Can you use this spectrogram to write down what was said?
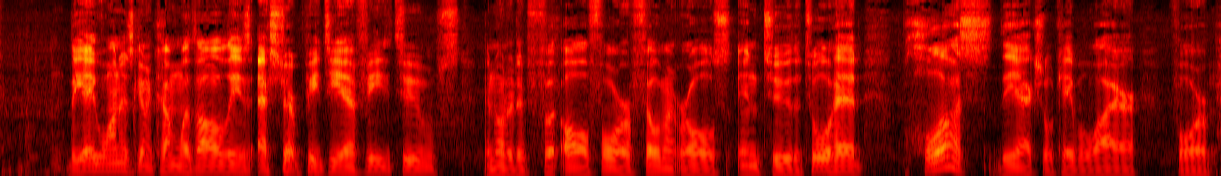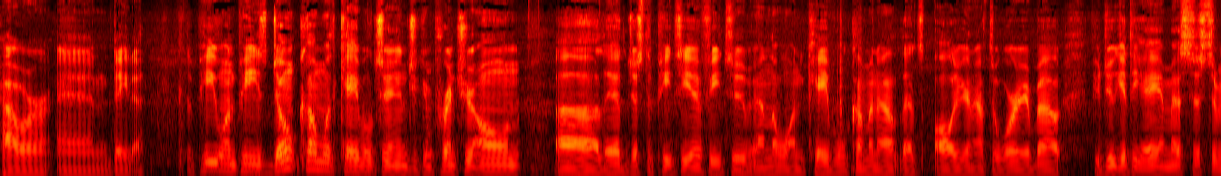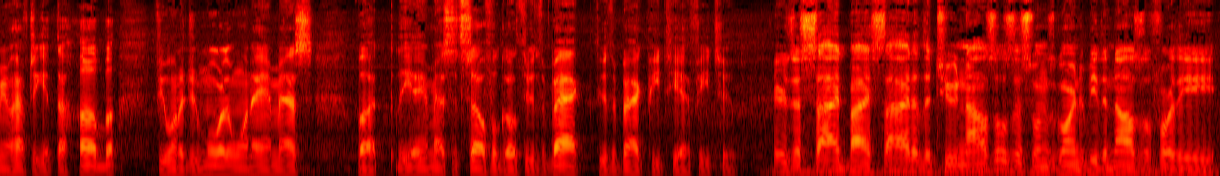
The A1 is going to come with all these extra PTFE tubes in order to put all four filament rolls into the tool head, plus the actual cable wire for power and data. The P1Ps don't come with cable change. You can print your own. Uh, they have just the PTFE tube and the one cable coming out. That's all you're going to have to worry about. If you do get the AMS system, you'll have to get the hub if you want to do more than one AMS. But the AMS itself will go through the back, through the back PTFE tube. Here's a side-by-side -side of the two nozzles. This one's going to be the nozzle for the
